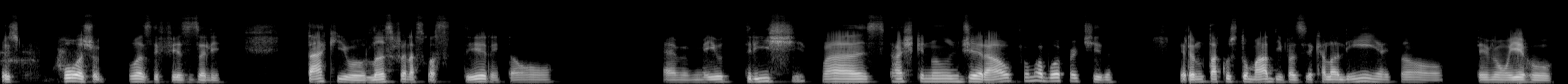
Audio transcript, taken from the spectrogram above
fez boas, boas defesas ali que o lance foi nas costas dele, então é meio triste, mas acho que no geral foi uma boa partida. Ele não está acostumado em fazer aquela linha, então teve um erro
